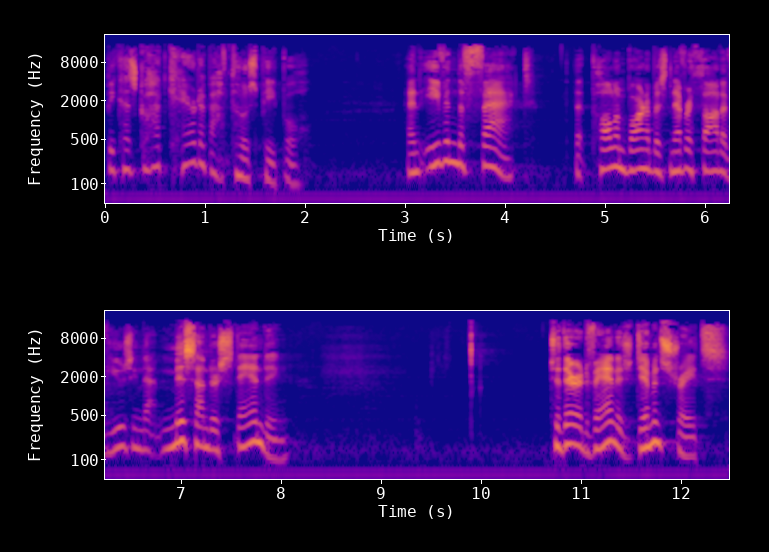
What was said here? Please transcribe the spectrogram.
because God cared about those people. And even the fact that Paul and Barnabas never thought of using that misunderstanding to their advantage demonstrates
